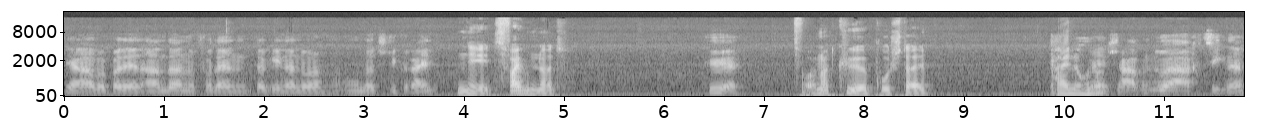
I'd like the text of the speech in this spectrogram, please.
Ja, aber bei den anderen, von den, da gehen ja nur 100 Stück rein. Nee, 200. Kühe. 200 Kühe pro Stall. Keine Bei den 100? Schafen nur 80, ne?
